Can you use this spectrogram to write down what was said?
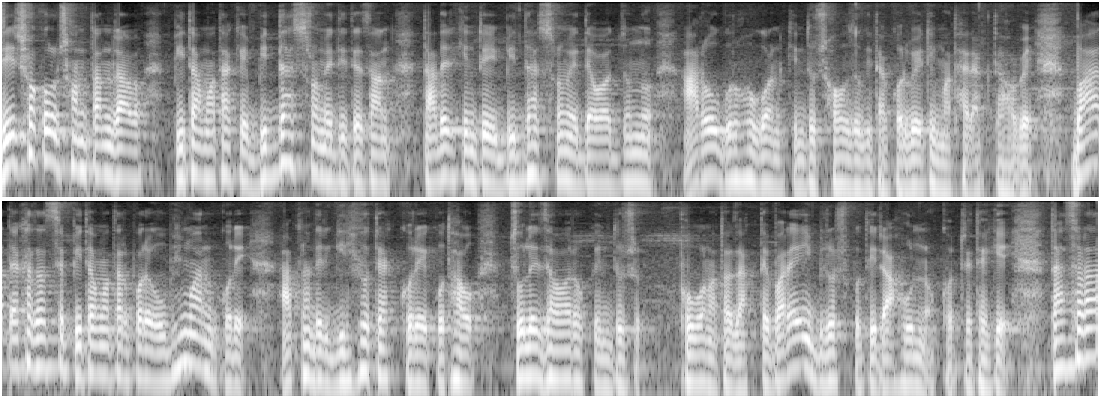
যে সকল সন্তানরা পিতামাতাকে বৃদ্ধাশ্রমে দিতে চান, তাদের কিন্তু এই বৃদ্ধাশ্রমে দেওয়ার জন্য আরও গ্রহগণ কিন্তু সহযোগিতা করবে, এটি মাথায় রাখতে হবে। বা দেখা যাচ্ছে পিতামাতার পরে অভিমান করে আপনাদের গৃহত্যাগ করে কোথাও চলে যাওয়ারও কিন্তু প্রবণতা জাগতে পারে এই বৃহস্পতি রাহুর নক্ষত্রে থেকে। তাছাড়া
